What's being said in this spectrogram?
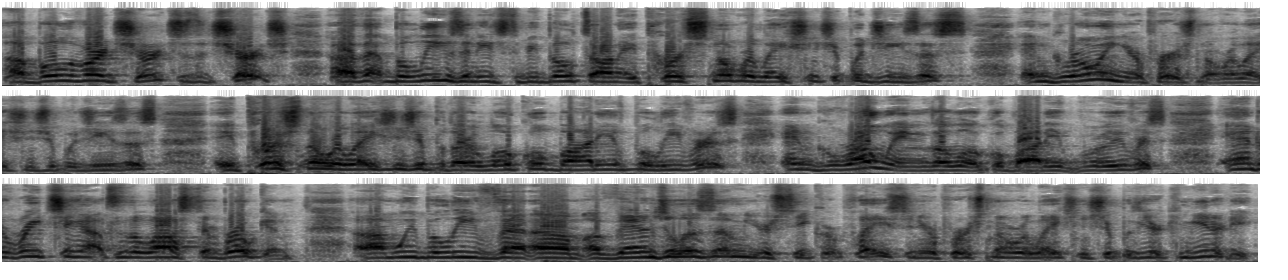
Uh, Boulevard Church is a church uh, that believes it needs to be built on a personal relationship with Jesus and growing your personal relationship with Jesus, a personal relationship with our local body of believers and growing the local body of believers, and reaching out to the lost and broken. Um, we believe that um, evangelism, your secret place, and your personal relationship with your community.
